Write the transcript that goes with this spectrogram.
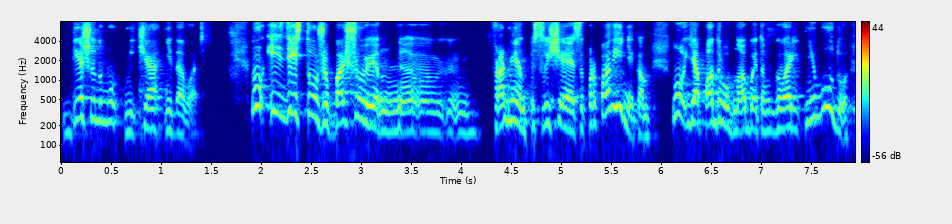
бешеному меча не давать. Ну и здесь тоже большой э, фрагмент посвящается проповедникам, но я подробно об этом говорить не буду, э,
